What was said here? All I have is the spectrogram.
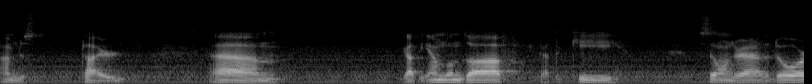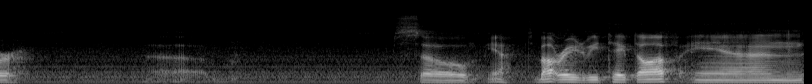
I'm just tired. Um, got the emblems off, got the key cylinder out of the door. Um, so yeah, it's about ready to be taped off and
